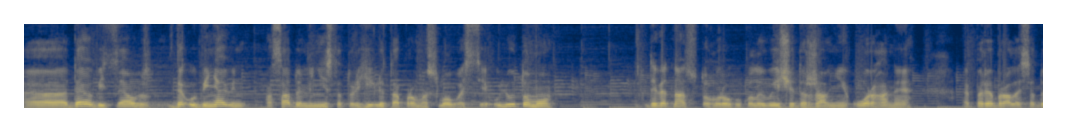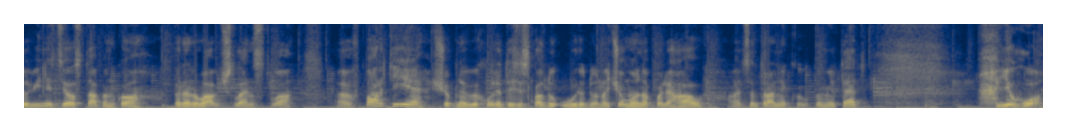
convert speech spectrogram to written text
Е, де, обіцяв, де обійняв він посаду міністра торгівлі та промисловості. У лютому 2019 року, коли вищі державні органи перебралися до Вінниці, Остапенко перервав членство е, в партії, щоб не виходити зі складу уряду, на чому наполягав е, Центральний комітет його.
